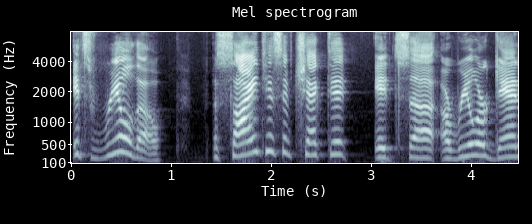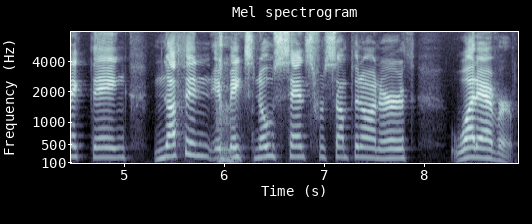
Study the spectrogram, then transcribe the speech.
it's real though. The scientists have checked it. It's uh, a real organic thing. Nothing, it makes no sense for something on Earth. Whatever.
